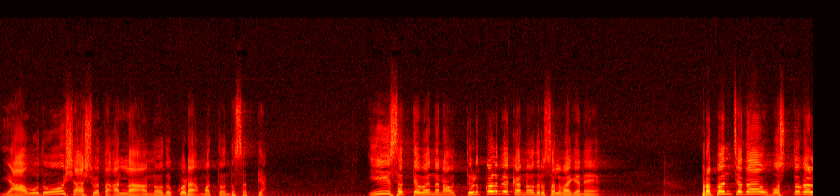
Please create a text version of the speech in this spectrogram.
ಯಾವುದೂ ಶಾಶ್ವತ ಅಲ್ಲ ಅನ್ನೋದು ಕೂಡ ಮತ್ತೊಂದು ಸತ್ಯ. ಈ ಸತ್ಯವನ್ನು ನಾವು ತಿಳ್ಕೊಳ್ಬೇಕು ಅನ್ನೋದ್ರ ಸಲುವಾಗೇ ಪ್ರಪಂಚದ ವಸ್ತುಗಳ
